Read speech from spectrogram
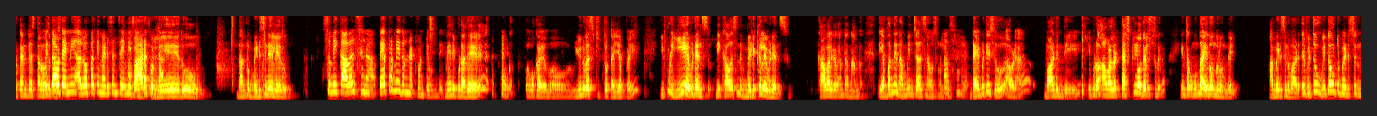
టెన్ డేస్ తర్వాత వితౌట్ ఎనీ అలోపతి మెడిసిన్స్ ఏమి వాడకుండా. లేదు. దాంట్లో మెడిసినే లేదు. సో మీకు కావాల్సిన పేపర్ మీద ఉన్నటువంటి ఉంది నేను ఇప్పుడు అదే ఒక- యూనివర్సిటీతో టైఅప్ అయి ఇప్పుడు ఈ ఎవిడెన్స్ నీకు కావాల్సింది మెడికల్ ఎవిడెన్స్. కావాలి కదా అంటే నన్ను ఎవరిని నమ్మించాల్సిన అవసరం లేదు. డయాబెటీస్ ఆవిడ వాడింది. ఇప్పుడు ఆ వాళ్ళ టెస్ట్లో తెలుస్తుంది ఇంతకు ముందు ఐదు వందలు ఉంది. ఆ మెడిసిన్ వాడితే విత్ వితౌట్ మెడిసిన్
